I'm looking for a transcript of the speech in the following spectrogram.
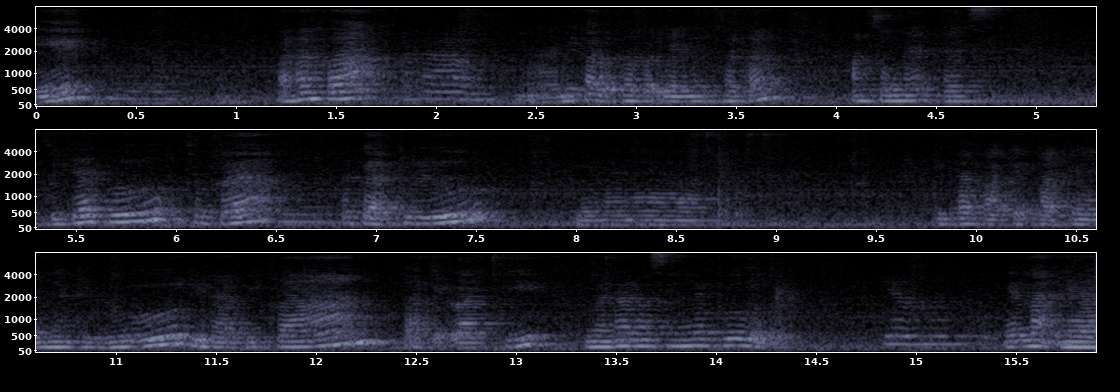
Nih, paham pak? Paham. nah ini kalau bapak yang ngerjakan langsung netes. Sudah bu? Coba tegak dulu ya kita pakai pakaiannya dulu dirapikan pakai lagi. Gimana rasanya bu? Yang enak ya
